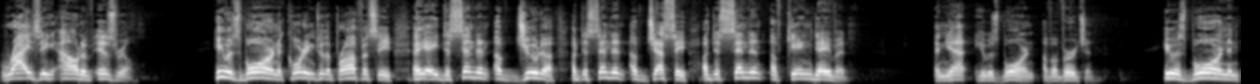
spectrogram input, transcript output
rising out of Israel. He was born, according to the prophecy, a, descendant of Judah, a descendant of Jesse, a descendant of King David. And yet he was born of a virgin. He was born in,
